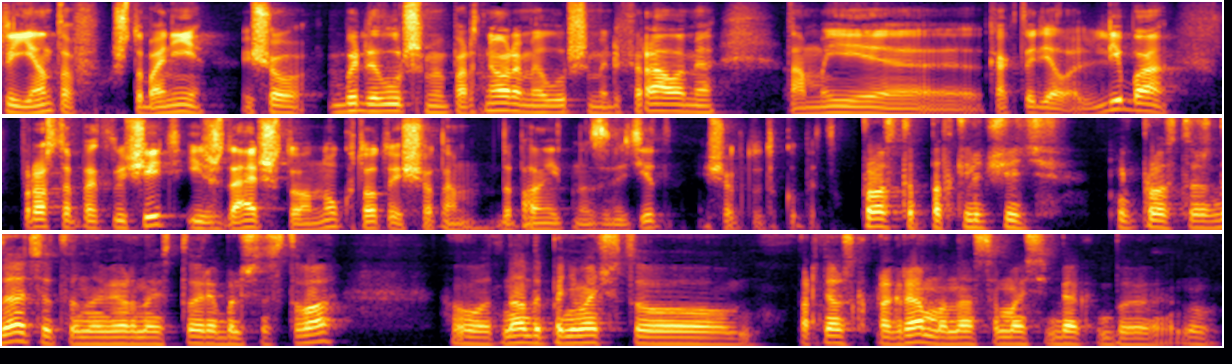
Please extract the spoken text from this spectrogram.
клиентов, чтобы они еще были лучшими партнерами, лучшими рефералами, там, и э, как-то делали. Либо просто подключить и ждать, что, ну, кто-то еще там дополнительно залетит, еще кто-то купит. Просто подключить и просто ждать, это, наверное, история большинства. Вот. Надо понимать, что партнерская программа, она сама себя как бы ну,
